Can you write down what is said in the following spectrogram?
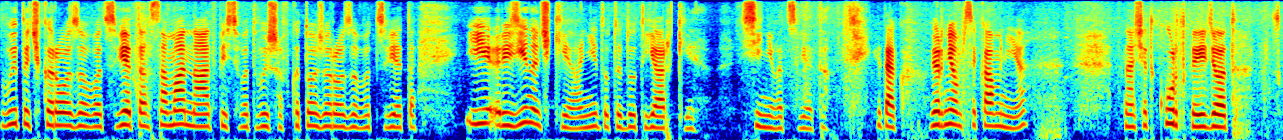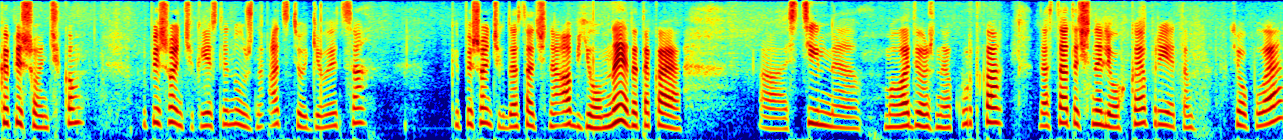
выточка розового цвета, сама надпись, вот вышивка тоже розового цвета. И резиночки, они тут идут яркие, синего цвета. Итак, вернемся ко мне. Значит, куртка идет с капюшончиком. Капюшончик, если нужно, отстегивается. Капюшончик достаточно объемный. Это такая э, стильная молодежная куртка. Достаточно легкая, при этом теплая.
